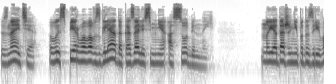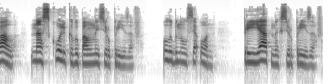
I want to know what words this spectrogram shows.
Знаете, вы с первого взгляда казались мне особенной. Но я даже не подозревал, насколько вы полны сюрпризов. Улыбнулся он. Приятных сюрпризов.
